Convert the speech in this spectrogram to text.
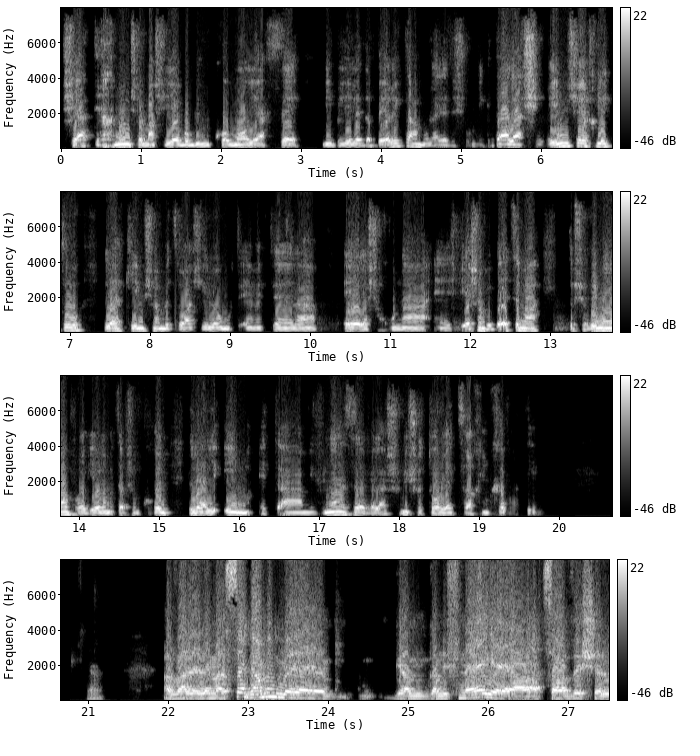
שהתכנון של מה שיהיה בו במקומו ייעשה מבלי לדבר איתם, אולי איזשהו מגדל לעשירים שהחליטו להקים שם בצורה שהיא לא מותאמת אה, לשכונה אה, שיש שם, ובעצם התושבים היום כבר הגיעו למצב שהם קוראים להלאים את המבנה הזה ולהשמיש אותו לצרכים חברתיים. כן. אבל אה, למעשה גם אם, גם, גם לפני הצו של,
